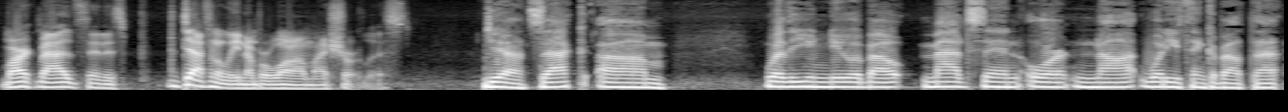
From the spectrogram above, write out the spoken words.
Mark Madsen is definitely number one on my short list. Yeah, Zach. Um, whether you knew about Madsen or not. What do you think about that?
